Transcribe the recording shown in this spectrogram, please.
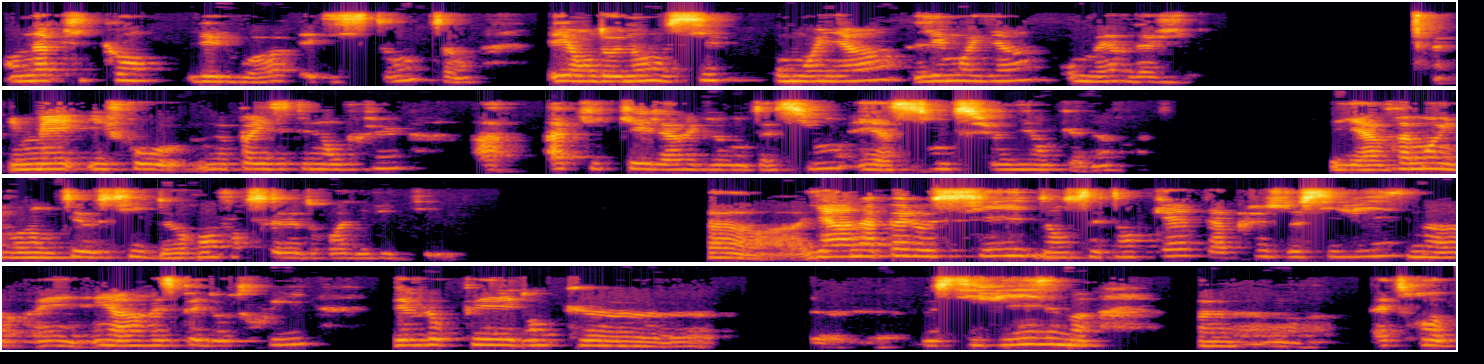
en appliquant les lois existantes et en donnant aussi aux moyens, les moyens aux maires d'agir. Mais il faut ne pas hésiter non plus à appliquer la réglementation et à sanctionner en cas d'infraction il y a vraiment une volonté aussi de renforcer le droit des victimes. Euh, il y a un appel aussi dans cette enquête à plus de civisme et, à un respect d'autrui, développer donc euh, le, civisme, euh, être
